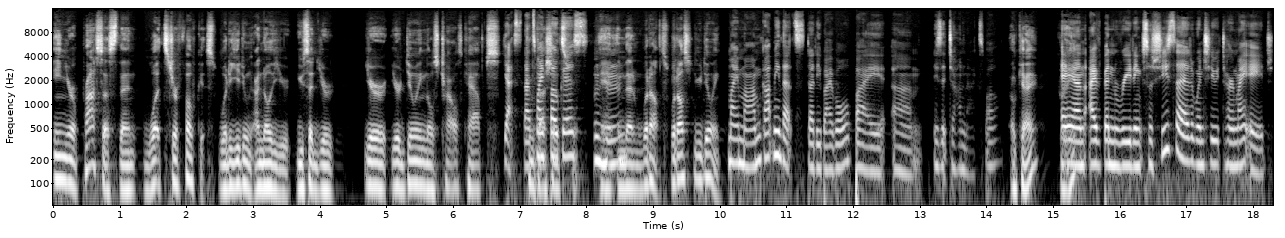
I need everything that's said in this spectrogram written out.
in your process then, what's your focus? What are you doing? I know you you said you're you're you're doing those Charles Capps. yes that's my focus And, Mhm. and then what else? What else are you doing? my mom got me that study bible by um is it john maxwell Okay. Great. and I've been reading. So she said when she turned my age,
